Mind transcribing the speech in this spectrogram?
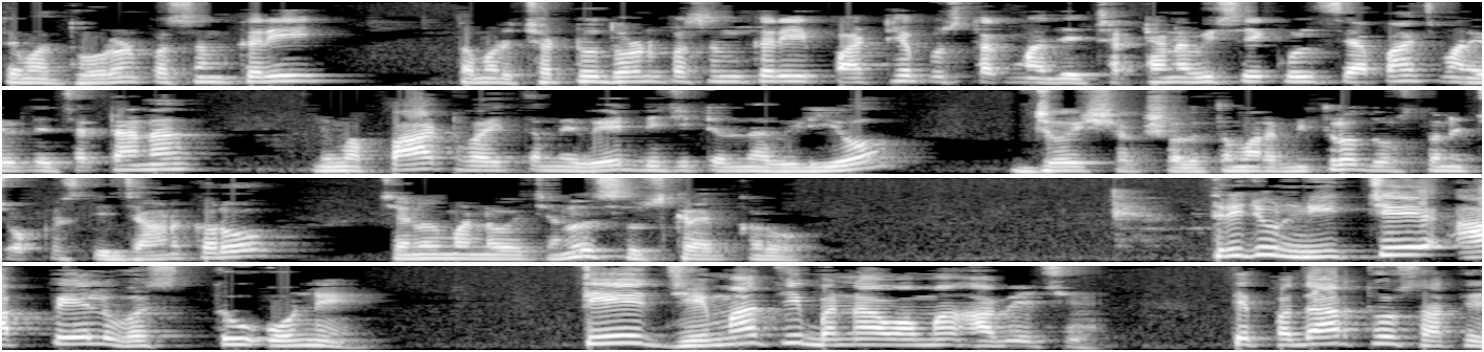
તેમાં ધોરણ પસંદ કરી તમારું છઠ્ઠું ધોરણ પસંદ કરી પાઠ્યપુસ્તકમાં જે છઠ્ઠાના વિષય ખુલશે આ પાંચમાં એટલે છઠ્ઠાના, એમાં પાઠ વાઇઝ તમે વેદ ડિજિટલના વીડિયો જોઈ શકશો. એટલે તમારા મિત્રો, દોસ્તોને ચોક્કસથી જાણ કરો. ચેનલમાં નવી ચેનલ સબસ્ક્રાઇબ કરો. ત્રીજું, નીચે આપેલ વસ્તુઓને તે જેમાંથી બનાવવામાં આવે છે, તે પદાર્થો સાથે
